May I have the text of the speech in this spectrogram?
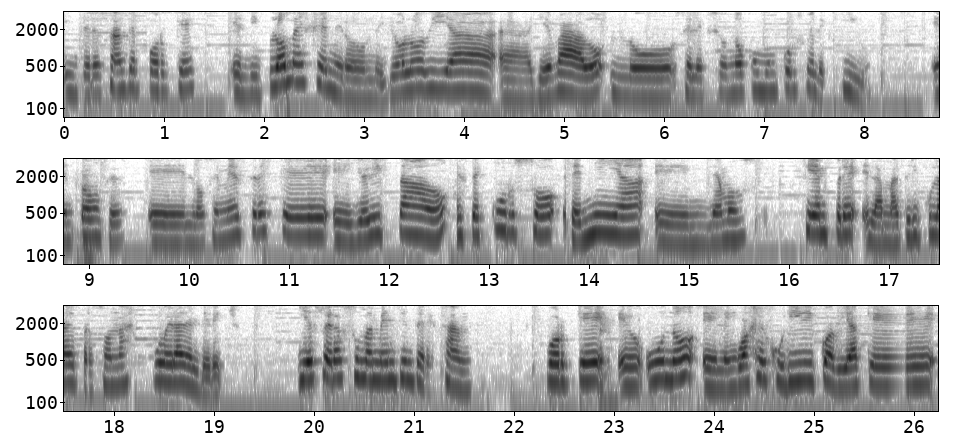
interesante porque el diploma de género donde yo lo había ah, llevado lo seleccionó como un curso electivo. Entonces, en los semestres que eh, yo he dictado, este curso tenía, eh, digamos, siempre la matrícula de personas fuera del derecho. Y eso era sumamente interesante, porque eh, uno, el lenguaje jurídico había que,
